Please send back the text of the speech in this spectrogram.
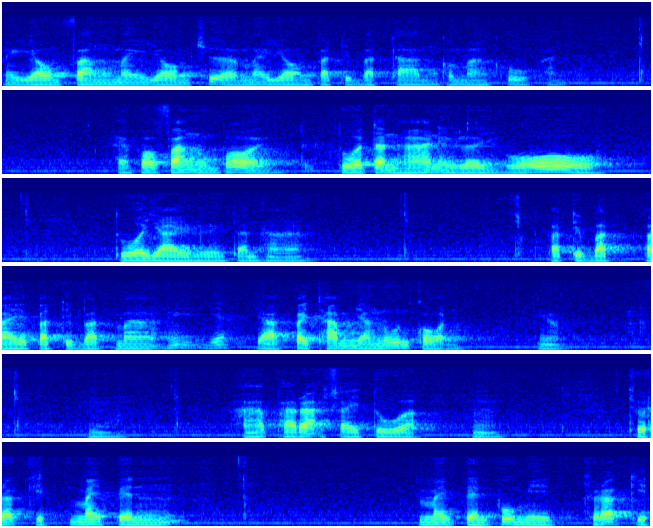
ไม่ยอมฟังไม่ยอมเชื่อ ไม่ยอมปฏิบัติตามก็มาคู่ พอฟังหลวงพ่อตัวตัณหาหนึ่งเลย โอ้ตัวใหญ่เลยตัณหา ปฏิบัติไปปฏิบัติมาเยอยากไปทำอย่างนู้นก่อนหาภาระใส่ตัวธุรกิจไม่เป็นไม่เป็นผู้มีธุรกิจ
